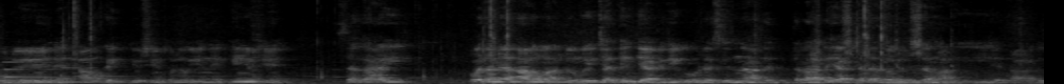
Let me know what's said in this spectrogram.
လူတွေနဲ့အောင်ဟိတ်ရုပ်ရှင်ထုတ်လို့ရင်းနဲ့ကင်းရုပ်ရှင်ဇာကာကြီး ဘုရားများအားလုံးကအလူငွေချက်သိန်းကြတတိကိုတဲ့စေတနာတရားတရားထက်တဲ့တော်လူစမ်းပါပြီတဲ့ဒါလူ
